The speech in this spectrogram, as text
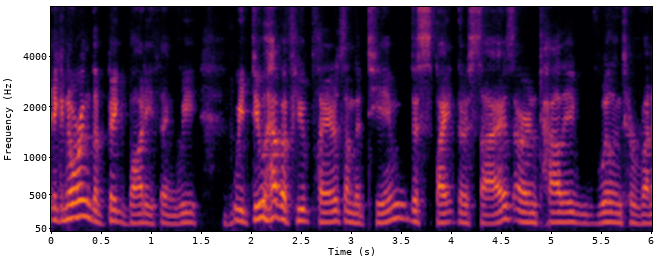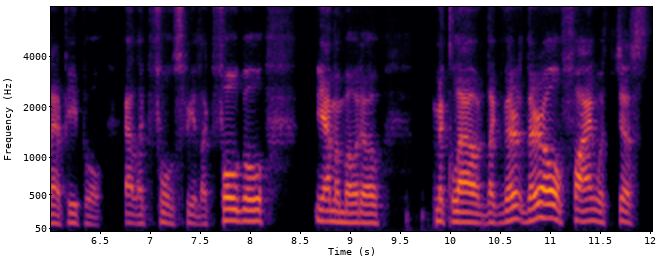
ignoring the big body thing, we mm-hmm. we do have a few players on the team, despite their size, are entirely willing to run at people at like full speed, like Foegele, Yamamoto, McLeod. Like they're they're all fine with just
